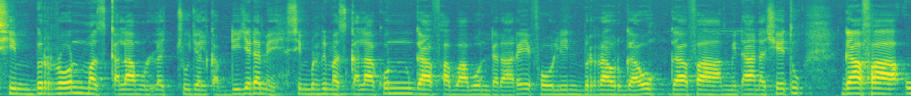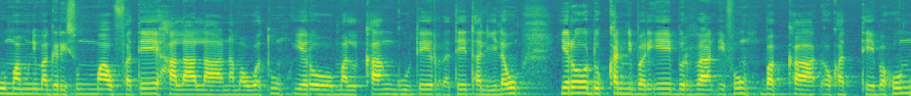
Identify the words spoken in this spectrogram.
simbirroon masqalaa mul'achuu jalqabdii jedhame. Simbirri masqalaa kun gaafa abaaboon daraaree fooliin birraa urgaa'u, gaafa midhaan asheetu, gaafa uumamni magariisummaa uffatee halaala nama hawwatu, yeroo malkaan guutee hir'atee taliila'u, yeroo dukkanni bari'ee birraan ifu bakka dhokattee bahuun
